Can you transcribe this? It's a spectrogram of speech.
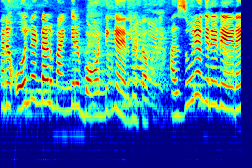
കാരണം ഓൻ രണ്ടാളും ഭയങ്കര ബോണ്ടിങ് ആയിരുന്നു കേട്ടോ. ഹസൂനും അങ്ങനെ തന്നെയാണ്.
